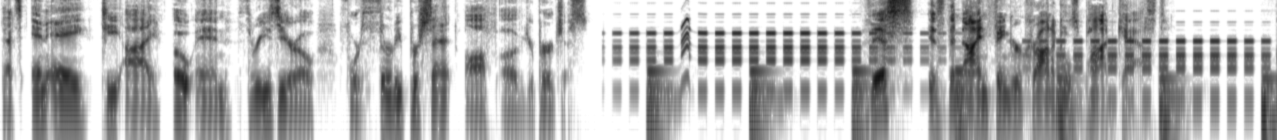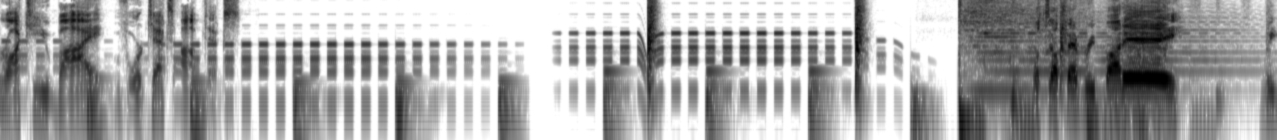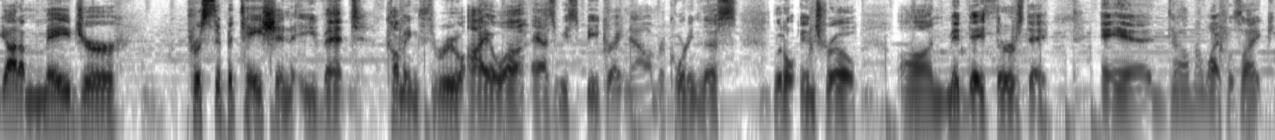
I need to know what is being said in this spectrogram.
That's N A T I O N 30 for 30% off of your purchase. This is the Nine Finger Chronicles podcast, brought to you by Vortex Optics. What's up, everybody? We got a major precipitation event coming through Iowa as we speak right now. I'm recording this little intro on midday Thursday, and uh, my wife was like,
